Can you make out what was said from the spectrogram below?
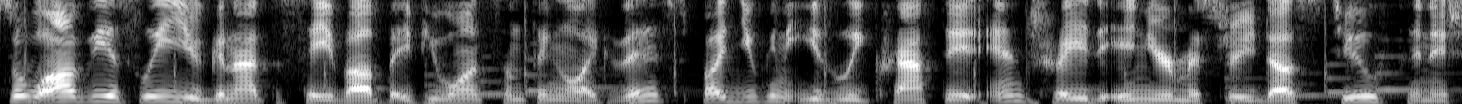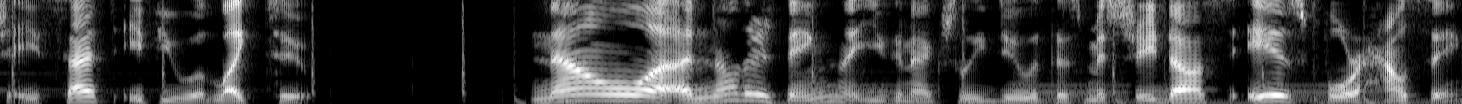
So obviously you're gonna have to save up if you want something like this, but you can easily craft it and trade in your mystery dust to finish a set if you would like to. Now, uh, another thing that you can actually do with this mystery dust is for housing.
